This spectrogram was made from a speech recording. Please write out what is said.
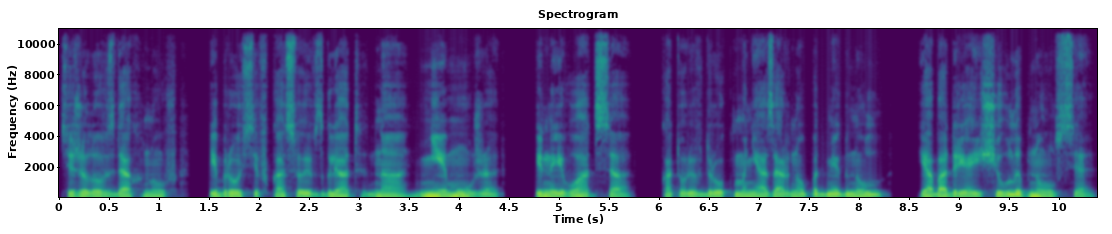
тяжело вздохнув и бросив косой взгляд на не мужа и на его отца, который вдруг мне озорно подмигнул и ободряюще улыбнулся.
